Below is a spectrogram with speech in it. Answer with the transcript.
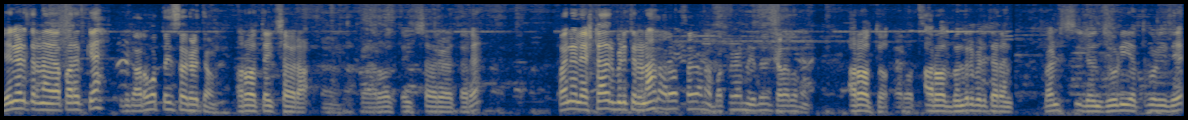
ಏನು ಹೇಳ್ತಾರೆ ಅಣ್ಣ ವ್ಯಾಪಾರಕ್ಕೆ? ಇದಕ್ಕೆ ಅರವತ್ತೈದು ಸಾವಿರ ಹೇಳ್ತೇವೆ ಅರವತ್ತೈದು ಸಾವಿರ. ಅರವತ್ತೈದು ಸಾವಿರ ಹೇಳ್ತಾರೆ. ಫೈನಲ್ ಎಷ್ಟಾದ್ರೂ ಬಿಡ್ತೀರಣ್ಣ ಅರವತ್ತು ಸಾವಿರ ಅಣ್ಣ. ಇದು ಕೇಳಲ್ಲ ಅರವತ್ತು. ಅರವತ್ತು. ಅರವತ್ತು ಬಂದರೆ ಅಂತ. ಫ್ರೆಂಡ್ಸ್ ಇಲ್ಲೊಂದು ಜೋಡಿ ಎತ್ತುಗಳಿದೆ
